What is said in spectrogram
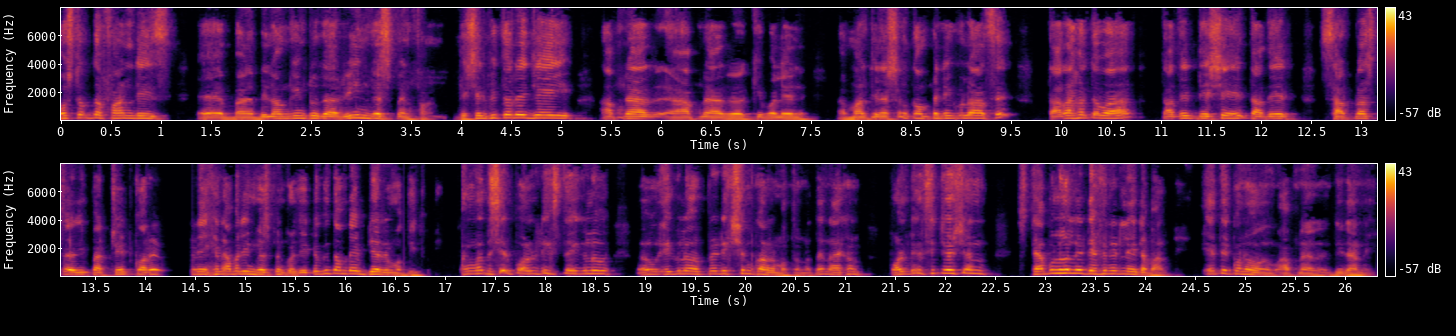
most of the fund is belonging to the reinvestment fund দেশের ভিতরে যেই আপনার আপনার, কি বলেন মাল্টিন্যাশনাল কোম্পানিগুলো আছে, তারা হয়তো বা তাদের দেশে তাদের সারপ্লাসটা রিপাট্রিয়েট করে এখানে আবার ইনভেস্টমেন্ট করে এটা কিন্তু আমরা এফডিআর এর মধ্যেই ধরি। বাংলাদেশের পলিটিক্স তো এগুলো এগুলো প্রেডিকশন করার মতো না, তাই না? এখন পলিটিক্যাল সিচুয়েশন স্টেবল হলে ডেফিনেটলি এটা বাড়বে। এতে কোনো আপনার দ্বিধা নেই।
